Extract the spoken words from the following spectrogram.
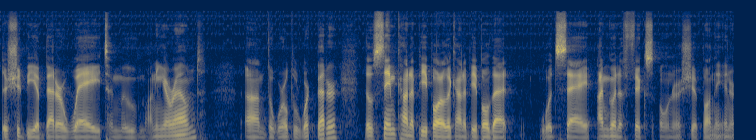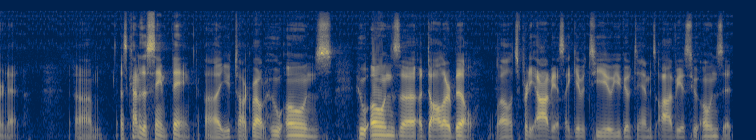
there should be a better way to move money around. Um, the world would work better. Those same kind of people are the kind of people that would say, I'm going to fix ownership on the internet. Um, that's kind of the same thing. Uh, you talk about who owns who owns a, a dollar bill. Well, it's pretty obvious. I give it to you, you give it to him. It's obvious who owns it.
